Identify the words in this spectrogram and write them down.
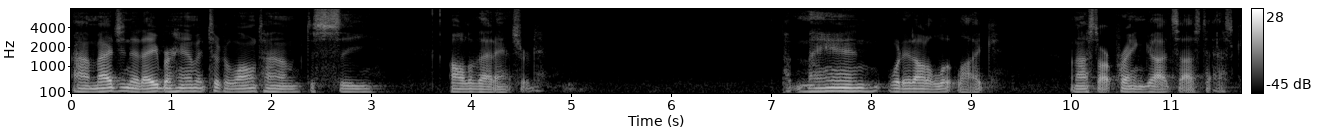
I imagine that Abraham, it took a long time to see all of that answered. But man, what it ought to look like when I start praying God sized task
